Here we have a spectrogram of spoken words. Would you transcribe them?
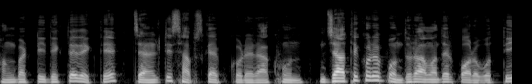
সংবাদটি দেখতে দেখতে চ্যানেলটি সাবস্ক্রাইব করে রাখুন। যাতে করে বন্ধুরা, আমাদের পরবর্তী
